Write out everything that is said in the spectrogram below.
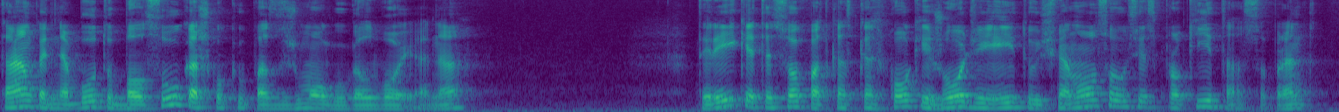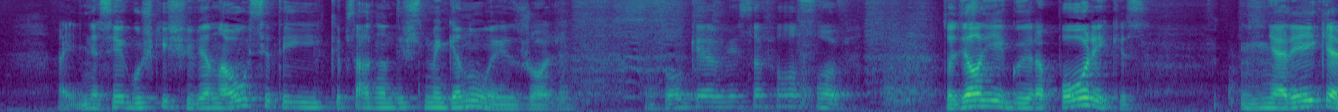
tam, kad nebūtų balsų kažkokių pas žmogų galvoje, ne? Tai reikia tiesiog, pat, kad kažkokie žodžiai eitų iš vienos ausys pro kitą, suprant? Nes jeigu užkiši vieną ausį, tai, kaip sakant, iš smegenų eis žodžiai. O tokia visa filosofija. Todėl jeigu yra poreikis, nereikia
